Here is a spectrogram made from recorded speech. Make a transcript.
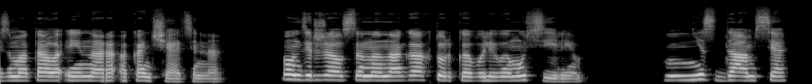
измотало Эйнара окончательно. Он держался на ногах только волевым усилием. «Не сдамся»,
